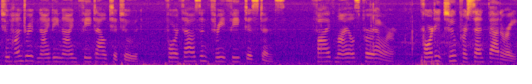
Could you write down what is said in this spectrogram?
Two hundred ninety-nine feet altitude. Four thousand three feet distance. Five miles per hour. Forty-two percent battery.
